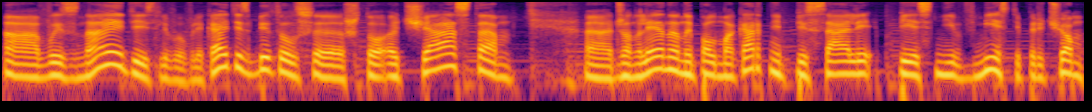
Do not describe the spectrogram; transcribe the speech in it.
А Вы знаете, если вы увлекаетесь Beatles, э, что часто э, Джон Леннон и Пол Маккартни писали песни вместе. Причем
